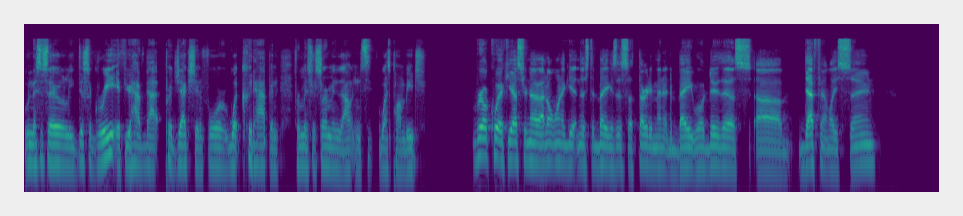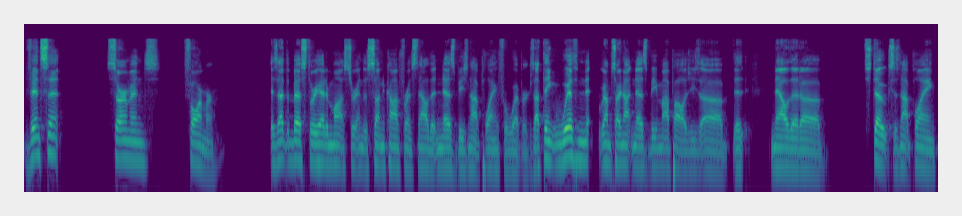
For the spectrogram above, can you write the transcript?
would necessarily disagree if you have that projection for what could happen for Mr. Sirmons out in West Palm Beach. Real quick, yes or no? I don't want to get in this debate because this is a 30 minute debate. We'll do this uh, definitely soon. Vincent, Sirmons, Farmer. Is that the best three headed monster in the Sun Conference now that Nesby's not playing for Webber? Because I think with, I'm sorry, not Nesby, my apologies. Uh, now that uh, Stokes is not playing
